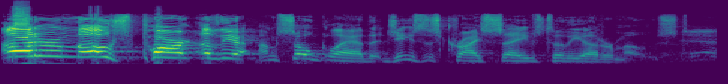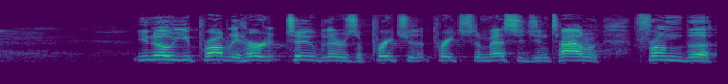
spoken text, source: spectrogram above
uttermost part of the I'm so glad that Jesus Christ saves to the uttermost. You know, you probably heard it too, but there was a preacher that preached a message entitled From the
